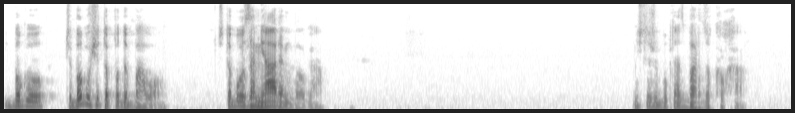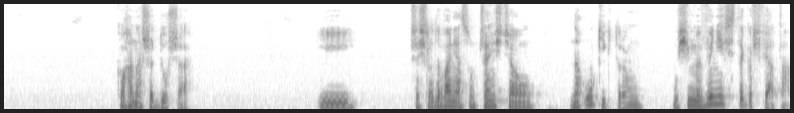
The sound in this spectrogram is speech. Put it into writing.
Bogu, czy Bogu się to podobało? Czy to było zamiarem Boga? Myślę, że Bóg nas bardzo kocha. Kocha nasze dusze. I prześladowania są częścią nauki, którą musimy wynieść z tego świata.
